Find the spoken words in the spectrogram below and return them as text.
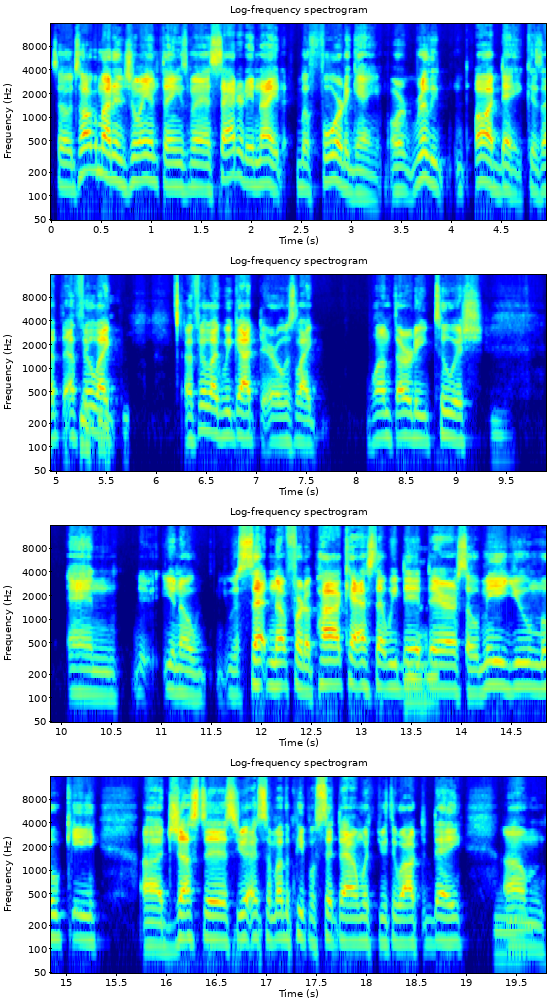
So talking about enjoying things, man. Saturday night before the game, or really all day, because I, I feel Mhm. like I feel like we got there. It was like 1.32 ish, Mm. and you know, was setting up for the podcast that we did there. So me, you, Mookie, uh, Justice, you had some other people sit down with you throughout the day. Mm-hmm. Um,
